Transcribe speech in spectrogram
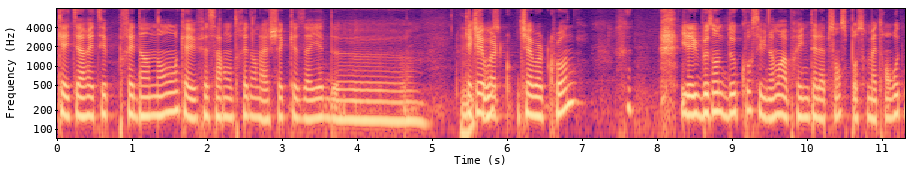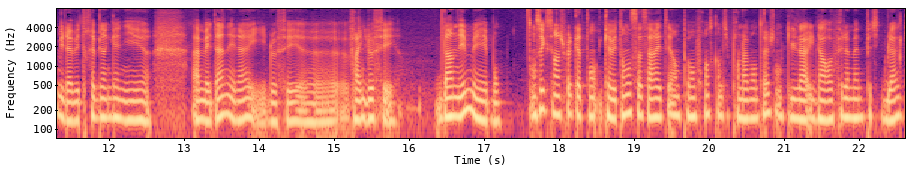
qui a été arrêté près d'un an, qui avait fait sa rentrée dans la Sheikh Zayed de Une Jawad Crown. Il a eu besoin de deux courses évidemment après une telle absence pour se remettre en route, mais il avait très bien gagné euh, à Medan et là il le fait, euh, enfin il le fait d'un nez, mais bon. On sait que c'est un cheval qui avait tendance à s'arrêter un peu en France quand il prend l'avantage, donc il a, il a refait la même petite blague.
